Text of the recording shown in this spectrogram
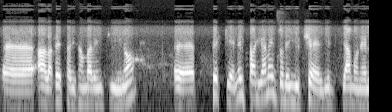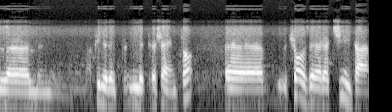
eh, alla festa di San Valentino, eh, perché nel pagamento degli uccelli, siamo nel, alla fine del 1300, eh, Chaucer cita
